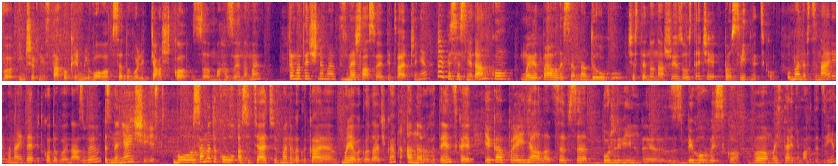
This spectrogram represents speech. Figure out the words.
в інших містах, окрім Львова, все доволі тяжко з магазинами тематичними, знайшла своє підтвердження. Ну і після сніданку ми відправилися на другу частину нашої зустрічі просвітницьку. У мене в сценарії вона йде під кодовою назвою Знання і щирість. Бо саме таку асоціацію в мене викликає моя викладачка Анна Рогатинська, яка прийняла це все божевільне збіговисько в майстерні Магдадзвін.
